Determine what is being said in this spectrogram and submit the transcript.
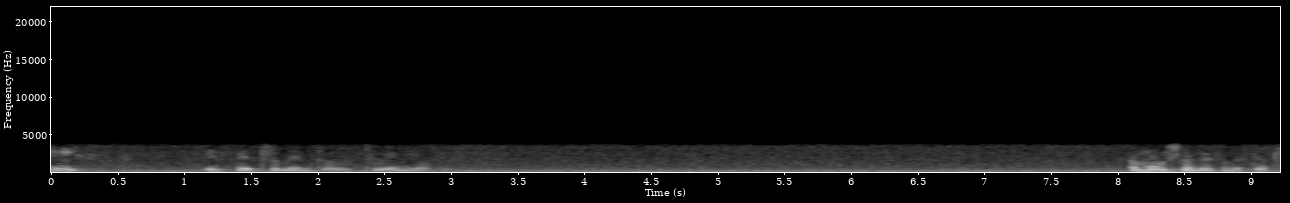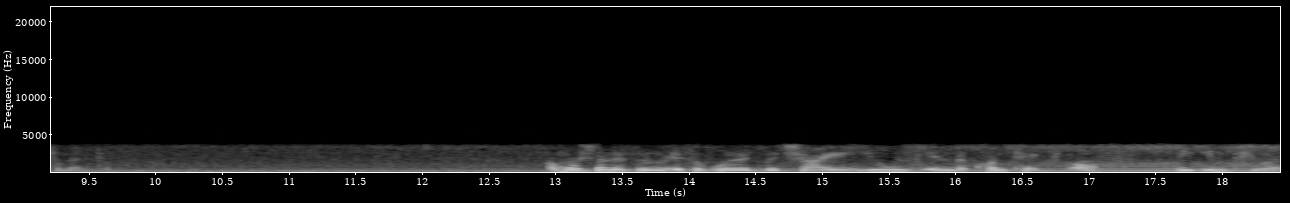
haste is detrimental to any of us. Emotionalism is detrimental. Emotionalism is a word which I use in the context of the impure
